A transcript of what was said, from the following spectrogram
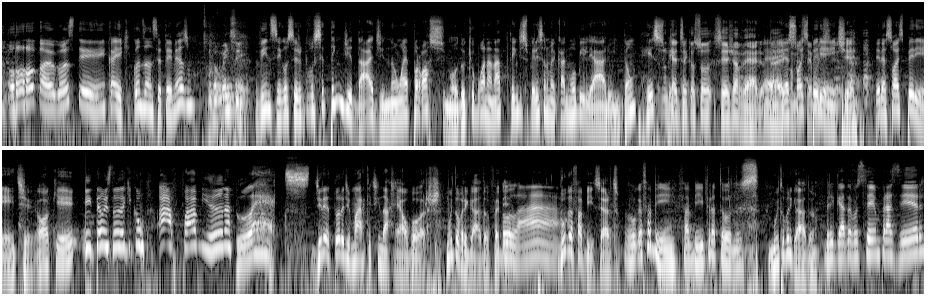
Opa, eu gostei, hein? Kaique, quantos anos você tem mesmo? Eu tô com 25. 25, ou seja, o que você tem de idade não é próximo do que o Bonanato tem de experiência no mercado imobiliário. Então, Isso respeita. não quer dizer que eu sou- seja velho, É, tá? ele Eu é só experiente. Ele é só experiente, ok? Então estamos aqui com a Fabiana Lex, diretora de marketing da Helbor. Muito obrigado, Fabi. Olá! Vulga Fabi, certo? Vulga Fabi. Fabi pra todos. Muito obrigado. Obrigada a você, é um prazer.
